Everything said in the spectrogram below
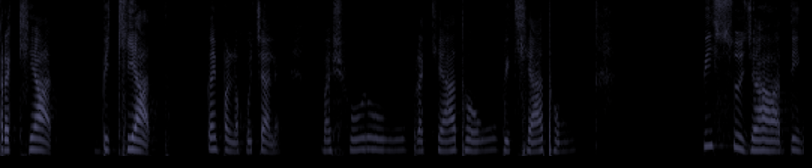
પ્રખ્યાત, વિખ્યાત કંઈ પણ લખવું ચાલે. મશહૂર હોવું પ્રખ્યાત હોવું વિખ્યાત હોવું પિસુજાતિન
